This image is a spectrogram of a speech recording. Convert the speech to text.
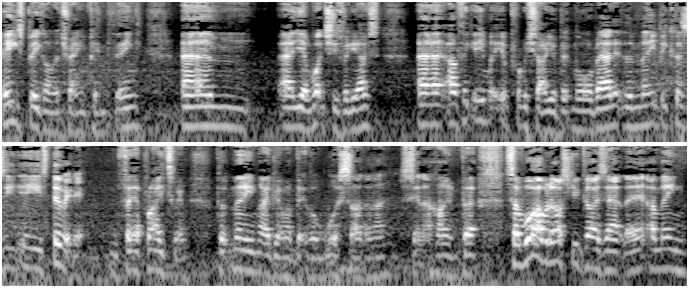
He's big on the tramping thing. Um, uh, yeah, watch his videos. Uh, I think he, will probably show you a bit more about it than me because he, he's doing it. Fair play to him. But me, maybe I'm a bit of a wuss. I don't know, sitting at home. But so what I would ask you guys out there, I mean.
